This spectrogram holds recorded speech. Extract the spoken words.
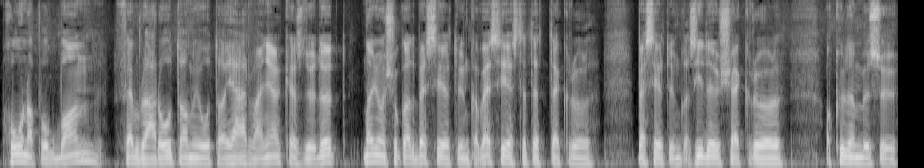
hónapokban, február óta, amióta a járvány elkezdődött, nagyon sokat beszéltünk a veszélyeztetettekről, beszéltünk az idősekről, a különböző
